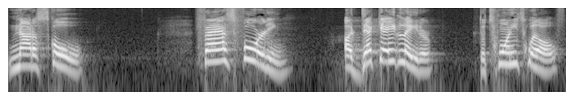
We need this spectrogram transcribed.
not a school. Fast forwarding a decade later, to 2012,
